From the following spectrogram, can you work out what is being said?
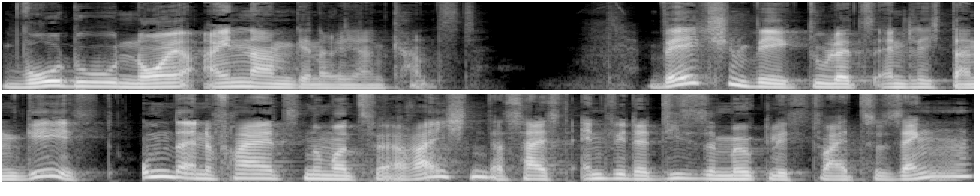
wo du neue Einnahmen generieren kannst. Welchen Weg du letztendlich dann gehst, um deine Freiheitsnummer zu erreichen, das heißt entweder diese möglichst weit zu senken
